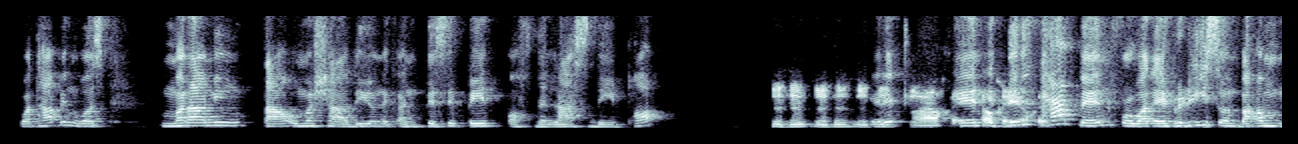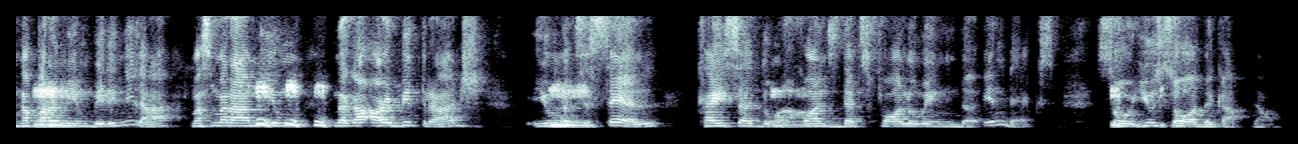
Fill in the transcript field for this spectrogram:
what happened was maraming tao masyado yung nag-anticipate of the last day pop. Mhm, mhm, mhm. Get it? Ah, Okay. And okay, it didn't okay. happen for whatever reason. Baka naparami Mm. yung bilhin nila. Mas marami yung nag-arbitrage, yung Mm. nagsisell, kaysa dung Wow. funds that's following the index. So you saw the gap down.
